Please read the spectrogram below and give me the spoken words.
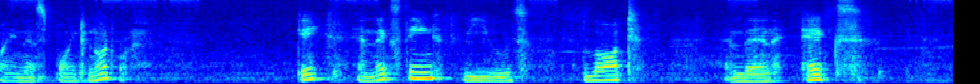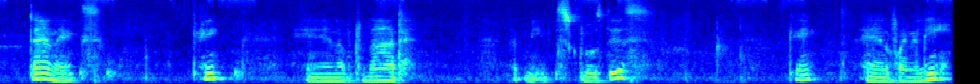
minus point not 1 okay and next thing we use plot and then x tan x okay? And after that let me just close this okay? And finally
